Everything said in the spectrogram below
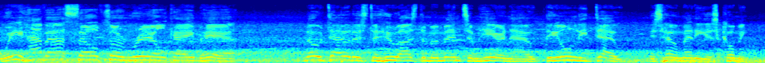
We have ourselves a real game here. No doubt as to who has the momentum here now. The only doubt is how many is coming.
